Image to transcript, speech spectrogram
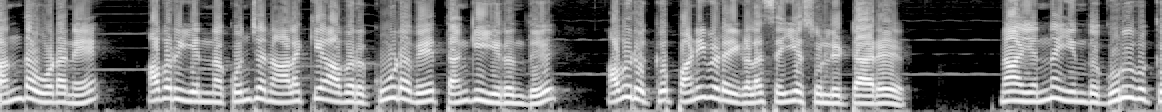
வந்த உடனே அவர் என்ன கொஞ்ச நாளைக்கு அவர் கூடவே தங்கி இருந்து அவருக்கு பணிவிடைகளை செய்ய சொல்லிட்டாரு. நான் என்ன இந்த குருவுக்கு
